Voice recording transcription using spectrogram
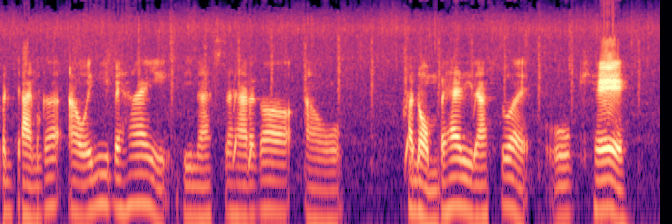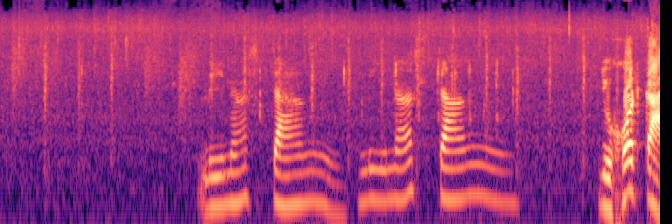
วันจันทร์ก็เอาไอ้นี่ไปให้ลีนัสนะฮะแล้วก็เอาขนมไปให้ลีนัสด้วย โอเคลีนัสจังลีนัสจัง อยู่โคตรไกล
